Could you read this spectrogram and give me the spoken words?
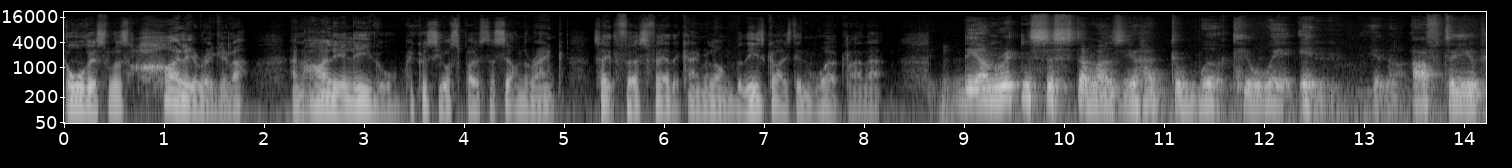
All this was highly irregular and highly illegal because you're supposed to sit on the rank, take the first fare that came along. But these guys didn't work like that. The unwritten system was you had to work your way in. You know, after you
